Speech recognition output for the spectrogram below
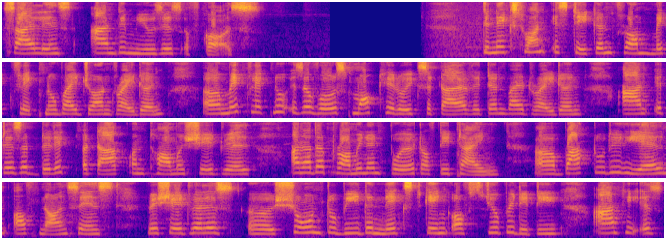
silence, and the muses, of course. The next one is taken from Mac Flecknoe by John Dryden. Uh, Mac Flecknoe is a verse mock heroic satire written by Dryden and it is a direct attack on Thomas Shadwell another prominent poet of the time. Uh, back to the realm of nonsense, where Shadwell is uh, shown to be the next king of stupidity and he is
